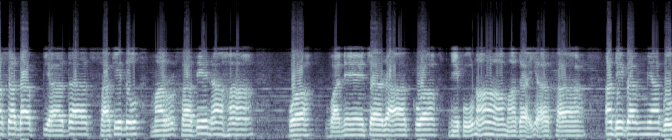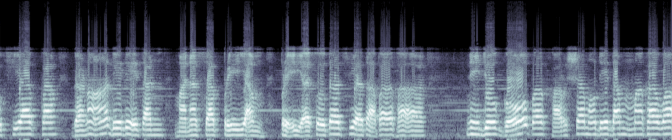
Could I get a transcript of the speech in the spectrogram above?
असदप्यदसहितुमर्हदिनः क्व वनेचरा क्व निपुणामदयः अधिगम्य गुह्यः गणादिदितन्मनः प्रियम् प्रियसुतस्य तपः। निजुगोपहर्षमुदितं मघवा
